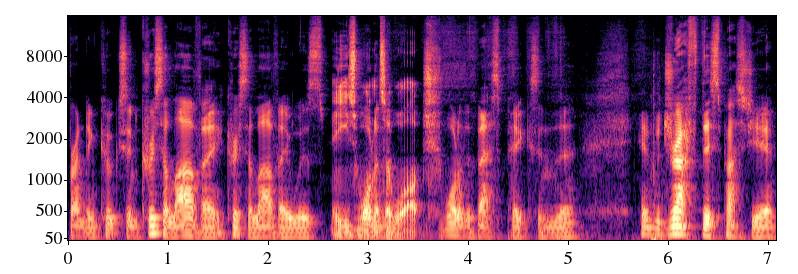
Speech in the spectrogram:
Brandon and Chris Olave. Chris Olave was he's one one to the watch. one of the best picks in the in the draft this past year.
